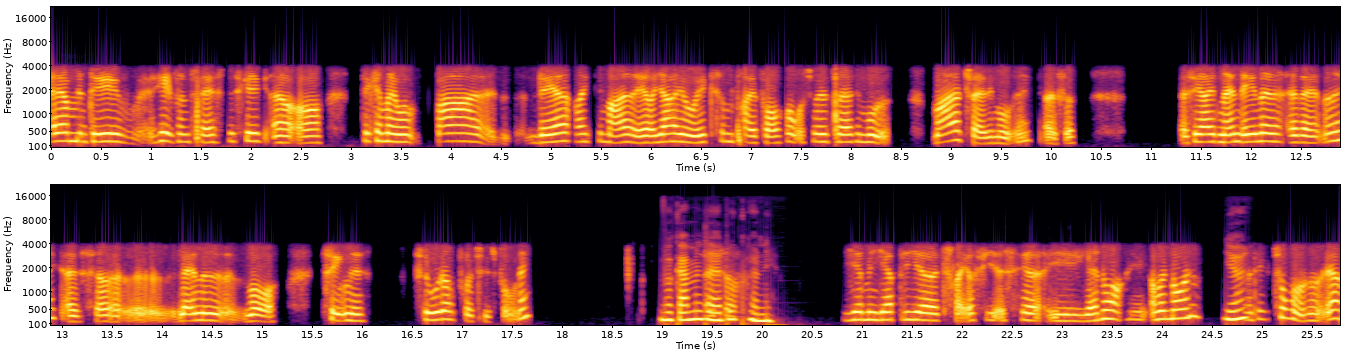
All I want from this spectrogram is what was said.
Ja, men det er helt fantastisk, ikke? Og, og det kan man jo bare lære rigtig meget af. Og jeg er jo ikke sådan fra i forgårs, vel tværtimod. Meget tværtimod, ikke? Altså, altså jeg er i den anden ende af landet, ikke? Altså øh, landet, hvor tingene slutter på et tidspunkt, ikke? Hvor gammel er Altså- du, Connie? Jamen, jeg bliver 83 her i januar i- om en måned. Ja. Er det ikke to måneder? Ja.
